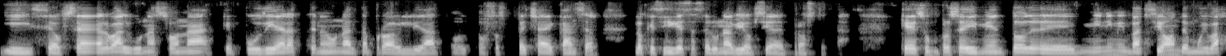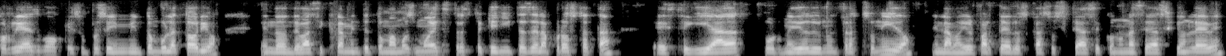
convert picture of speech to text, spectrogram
y se observa alguna zona que pudiera tener una alta probabilidad o, sospecha de cáncer, lo que sigue es hacer una biopsia de próstata que es un procedimiento de mínima invasión, de muy bajo riesgo, que es un procedimiento ambulatorio, en donde básicamente tomamos muestras pequeñitas de la próstata, este, guiadas por medio de un ultrasonido. En la mayor parte de los casos se hace con una sedación leve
